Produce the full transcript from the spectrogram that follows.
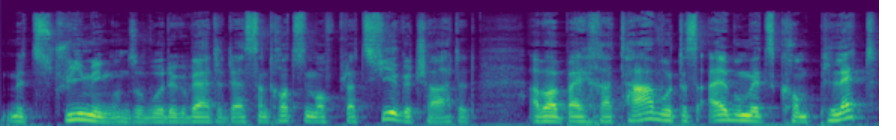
mit Streaming und so wurde gewertet. Der ist dann trotzdem auf Platz 4 gechartet. Aber bei Qatar wurde das Album jetzt komplett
